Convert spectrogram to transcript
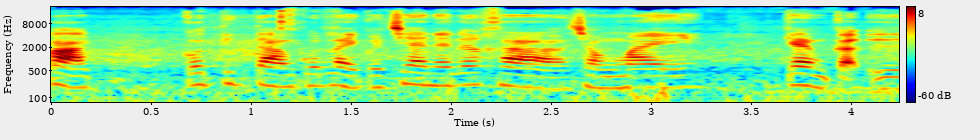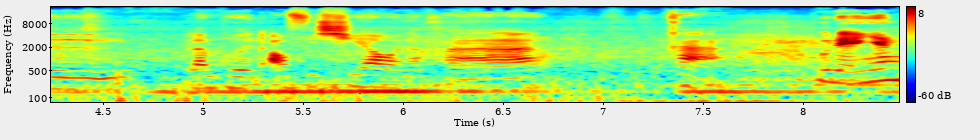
ฝากกดติดตามกดไลค์กดแชร์ได้เลยค่ะ ช่องไม่แก้มกะอึงลำเพลินออฟฟิเชียลนะคะ ค่ะผู้ใดยัง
